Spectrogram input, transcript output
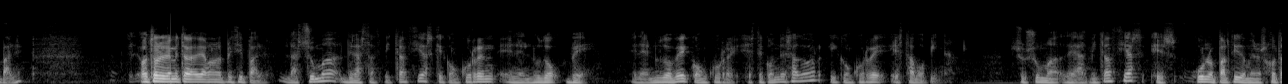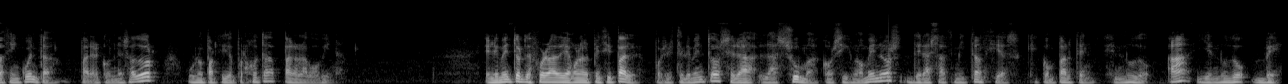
¿Vale? Otro elemento de la diagonal principal, la suma de las admitancias que concurren en el nudo B. En el nudo B concurre este condensador y concurre esta bobina. Su suma de admitancias es 1 partido menos J50 para el condensador, 1 partido por J para la bobina. Elementos de fuera de la diagonal principal. Pues este elemento será la suma con signo menos de las admitancias que comparten el nudo A y el nudo B.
